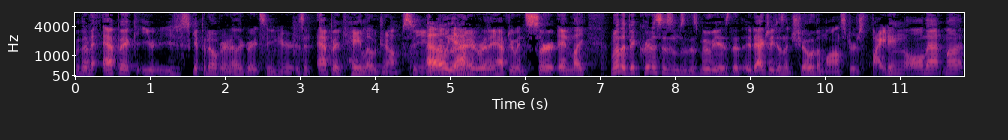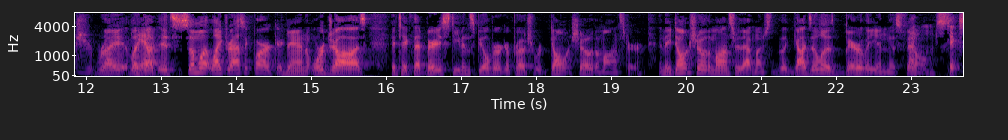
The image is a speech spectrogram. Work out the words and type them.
With an epic, you're, you're skipping over another great scene here. Is an epic Halo jump scene. Oh, yeah. right, where they have to insert and like one of the big criticisms of this movie is that it actually doesn't show the monsters fighting all that much, right? Like Yeah. uh, it's somewhat like Jurassic Park again or Jaws. It takes that very Steven Spielberg approach where don't show the monster, and they don't show the monster that much. Like Godzilla is barely in this film. Six,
